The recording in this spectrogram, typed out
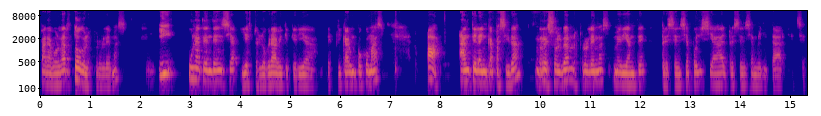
para abordar todos los problemas y una tendencia, y esto es lo grave que quería explicar un poco más, a, ante la incapacidad, resolver los problemas mediante presencia policial, presencia militar, etc.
